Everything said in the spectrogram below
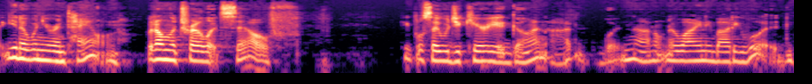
you know, when you're in town. But on the trail itself, people say, Would you carry a gun? I wouldn't. I don't know why anybody would.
